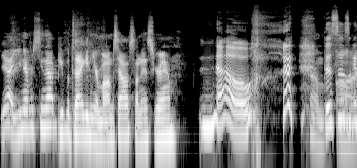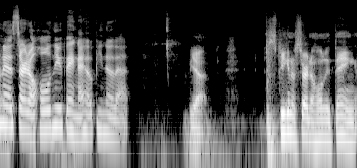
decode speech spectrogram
Yeah, you never seen that? People tagging your mom's house on Instagram? No, this is going to start a whole new thing. I hope you know that. Yeah. Speaking of starting a whole new thing,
